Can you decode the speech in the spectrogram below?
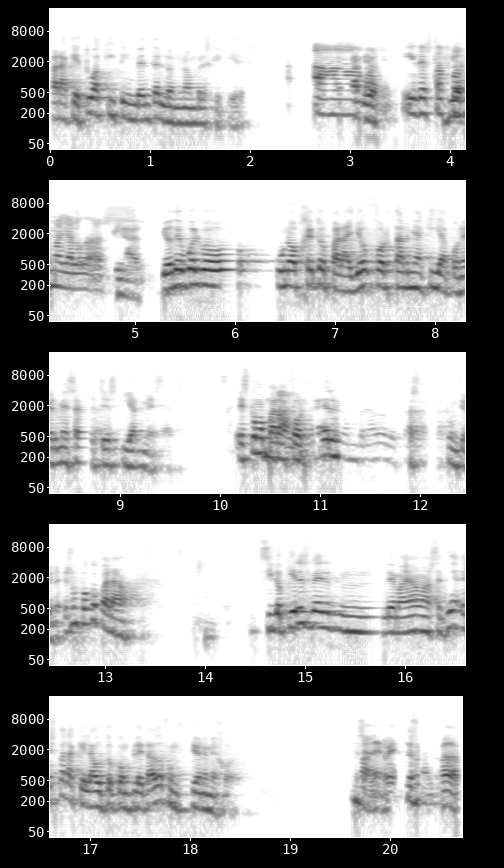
para que tú aquí te inventes los nombres que quieres. Ah, vale. Y de esta forma ya lo das. Claro. Yo devuelvo un objeto para yo forzarme aquí a poner messages y add message. Es como para forzar el nombrado funciones. Es un poco para, si lo quieres ver de manera más sencilla, es para que el autocompletado funcione mejor. O sea,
